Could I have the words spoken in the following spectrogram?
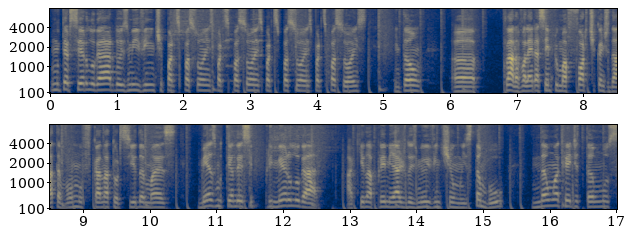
um terceiro lugar, 2020, participações, participações, participações, participações. Então, uh, claro, a Valéria é sempre uma forte candidata, vamos ficar na torcida, mas mesmo tendo esse primeiro lugar aqui na Premier de 2021 em Istambul, não acreditamos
